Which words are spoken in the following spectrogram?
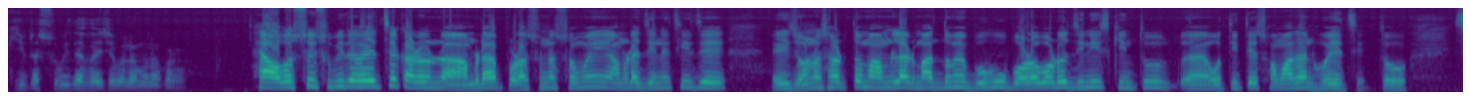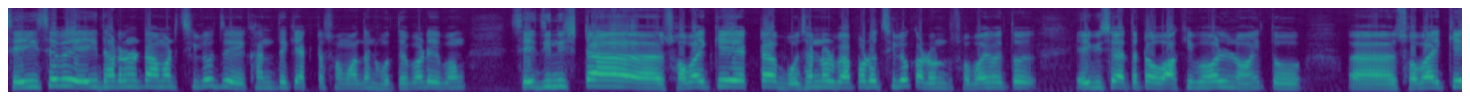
কিছুটা সুবিধা হয়েছে বলে মনে করো? হ্যাঁ অবশ্যই সুবিধা হয়েছে, কারণ আমরা পড়াশোনার সময় আমরা জেনেছি যে এই জনস্বার্থ মামলার মাধ্যমে বহু বড় বড় জিনিস কিন্তু অতীতে সমাধান হয়েছে। তো সেই হিসেবে এই ধারণাটা আমার ছিল যে এখান থেকে একটা সমাধান হতে পারে এবং সেই জিনিসটা সবাইকে একটা বোঝানোর ব্যাপারও ছিল, কারণ সবাই হয়তো এই বিষয়ে এতটা ওয়াকিবহল নয়। তো সবাইকে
